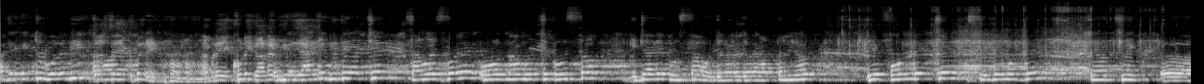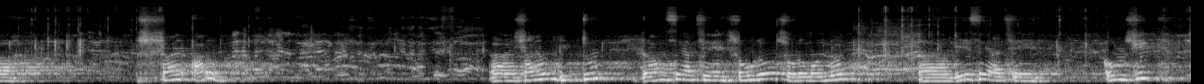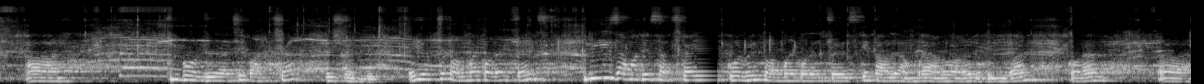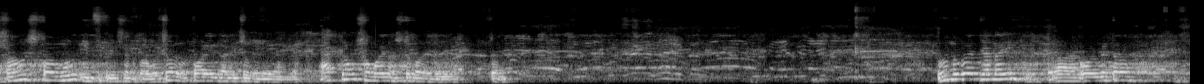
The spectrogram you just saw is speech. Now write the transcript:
আচ্ছা একটু বলে দিই। জাস্ট এক মিনিট। হ্যাঁ, হ্যাঁ, হ্যাঁ। আমরা এক্ষুনি গানে ফিরে যাই। দিতে যাচ্ছেন সানগ্লাস পরে। ওর নাম হচ্ছে কৌস্তব গিটারে কৌস্তব ওর জন্য জোরে হাততালি হোক। যে ফোন দেখছে স্টেজের মধ্যে সে হচ্ছে আরও সায়ন, বিট্টু ড্রামসে আছে সৌর, সৌরমণ্ডল বেসে আছে কৌশিক, আর কিবোর্ডে আছে বাচ্চা, কৃষ্ণেন্দু। এই হচ্ছে তন্ময় করেন ফ্রেন্ডস প্লিজ আমাদের সাবস্ক্রাইব করবেন তন্ময় করেন ফ্রেন্ডসকে তাহলে আমরা আরও আরও নতুন গান করার সাহস পাবো ইন্সপিরেশন পাবো। চলো, পরের গানে চলে যাই আমরা। একদম সময় নষ্ট করা যাবে না। চলো। ধন্যবাদ জানাই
